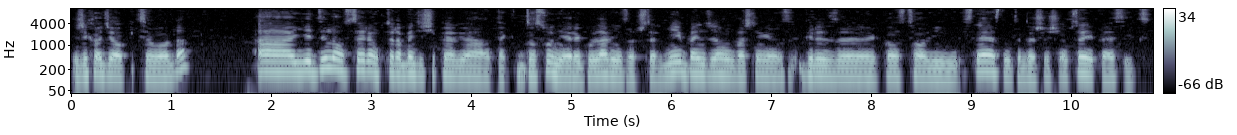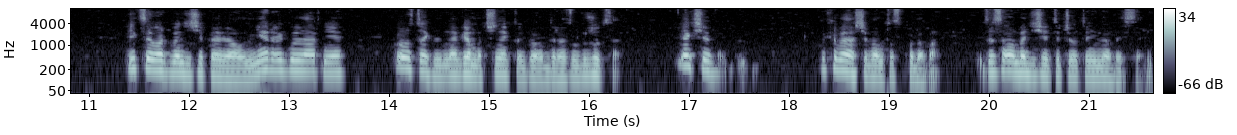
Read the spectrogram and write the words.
jeżeli chodzi o Pixel Worlda. A jedyną serią, która będzie się pojawiała tak dosłownie regularnie za 4 dni, będą właśnie gry z konsoli SNES, Nintendo 64 PSX. Pixel World będzie się pojawiał nieregularnie, po prostu jak nagram odcinek, to go od razu wrzucę. Jak się... Chyba się wam to spodoba. I to samo będzie się tyczyło tej nowej serii.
